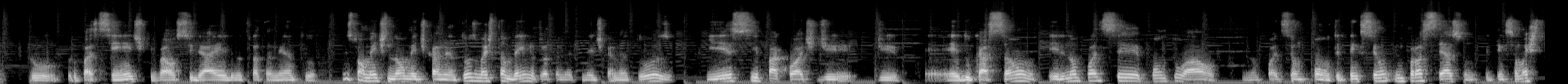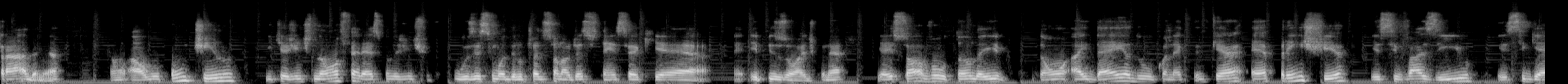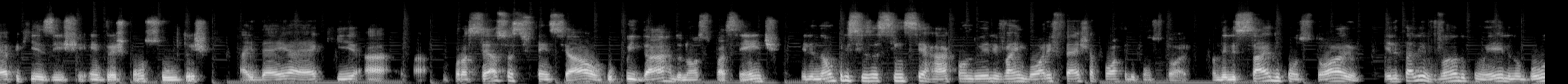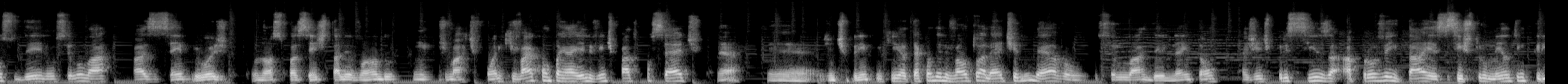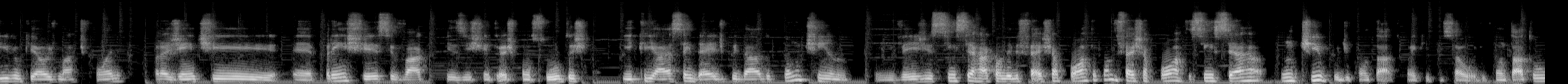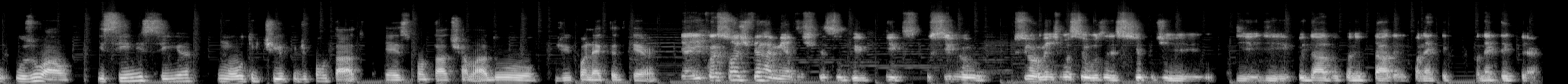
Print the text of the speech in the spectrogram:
para o paciente, que vai auxiliar ele no tratamento, principalmente não medicamentoso, mas também no tratamento medicamentoso. E esse pacote de, de é, educação, ele não pode ser pontual, não pode ser um ponto, ele tem que ser um, um processo, ele tem que ser uma estrada, né? Então, algo contínuo e que a gente não oferece quando a gente usa esse modelo tradicional de assistência que é, é episódico, né? E aí, só voltando aí então, a ideia do Connected Care é preencher esse vazio, esse gap que existe entre as consultas. A ideia é que a, a, o processo assistencial, o cuidar do nosso paciente, ele não precisa se encerrar quando ele vai embora e fecha a porta do consultório. Quando ele sai do consultório, ele está levando com ele, no bolso dele, um celular. Quase sempre hoje, o nosso paciente está levando um smartphone que vai acompanhar ele 24 por 7, né? É, a gente brinca que até quando ele vai ao toalete, ele leva o celular dele, né? Então, a gente precisa aproveitar esse instrumento incrível que é o smartphone para a gente é, preencher esse vácuo que existe entre as consultas e criar essa ideia de cuidado contínuo, em vez de se encerrar quando ele fecha a porta. Quando fecha a porta, se encerra um tipo de contato com a equipe de saúde, o contato usual, e se inicia um outro tipo de contato, que é esse contato chamado de Connected Care. E aí, quais são as ferramentas que, que possível, possivelmente você usa nesse tipo de, de, de cuidado conectado, Connected, connected Care?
